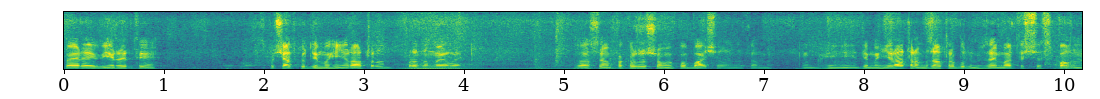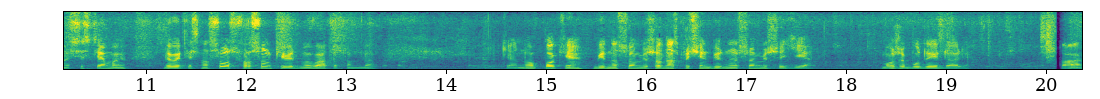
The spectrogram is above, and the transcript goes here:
перевірити. Спочатку димогенератором продумили. Зараз я вам покажу, що ми побачили. Ну, там, димогенератором. Завтра будемо займатися спаленою системою, дивитись насос, форсунки відмивати там. Да? Таке. Ну, поки бідна суміш, одна з причин бідної суміші є. Може буде і далі. Так,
